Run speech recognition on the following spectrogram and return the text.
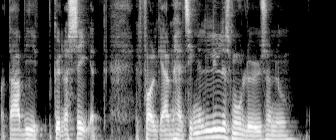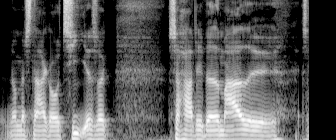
og der har vi begyndt at se, at, at folk gerne vil have tingene en lille smule løsere nu. Når man snakker over 10, så, så har det været meget øh, altså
